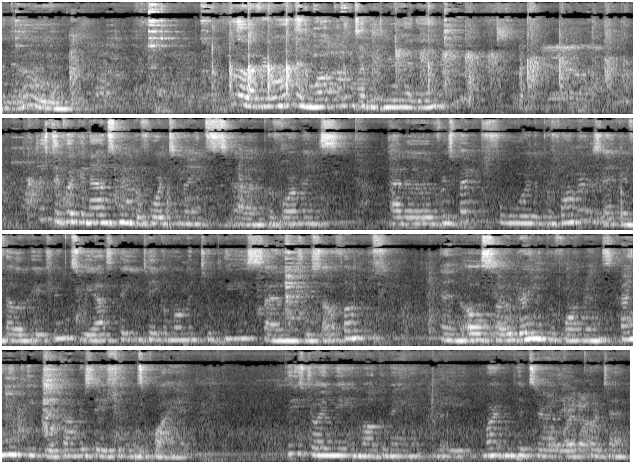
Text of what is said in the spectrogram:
Hello. Hello, everyone, and welcome to the Deer Head Inn. Just a quick announcement before tonight's uh, performance. Out of respect for the performers and your fellow patrons, we ask that you take a moment to please silence your cell phones. And also, during the performance, kindly keep your conversations quiet. Please join me in welcoming the Martin Pizzarelli Quartet.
